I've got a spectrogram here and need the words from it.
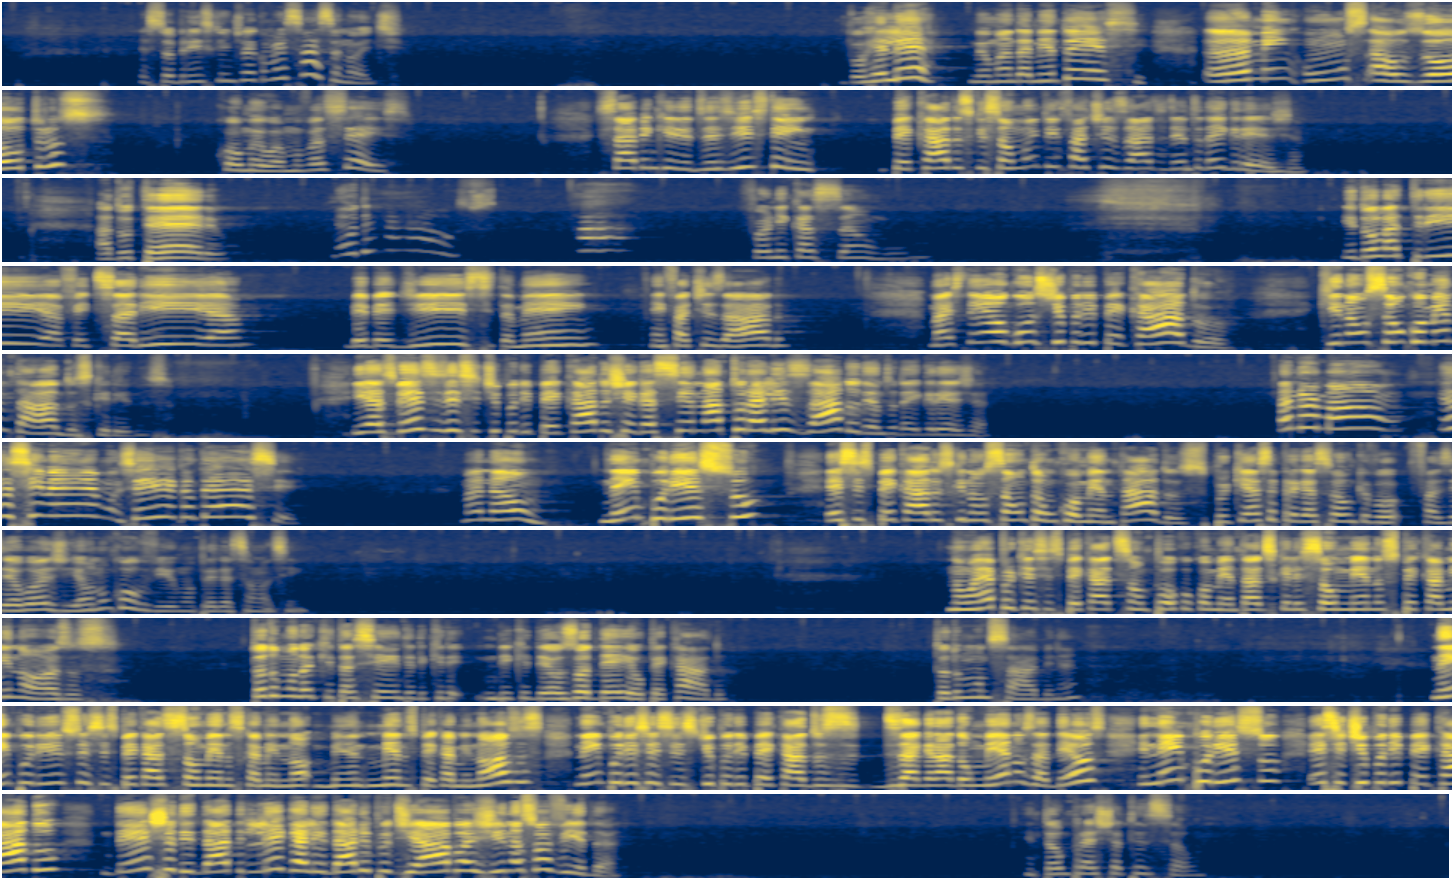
É sobre isso que a gente vai conversar essa noite. Vou reler. Meu mandamento é esse: amem uns aos outros como eu amo vocês. Sabem, queridos, existem pecados que são muito enfatizados dentro da igreja. Adultério. Meu Deus. Fornicação. Idolatria, feitiçaria, bebedice também, é enfatizado. Mas tem alguns tipos de pecado que não são comentados, queridos. E às vezes esse tipo de pecado chega a ser naturalizado dentro da igreja. É normal, é assim mesmo, isso aí acontece. Mas não, nem por isso esses pecados que não são tão comentados, porque essa pregação que eu vou fazer hoje, eu nunca ouvi uma pregação assim. Não é porque esses pecados são pouco comentados que eles são menos pecaminosos. Todo mundo aqui está ciente de que, de que Deus odeia o pecado? Todo mundo sabe, né? Nem por isso esses pecados são menos, menos pecaminosos, nem por isso esses tipos de pecados desagradam menos a Deus, e nem por isso esse tipo de pecado deixa de dar legalidade para o diabo agir na sua vida. Então preste atenção.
